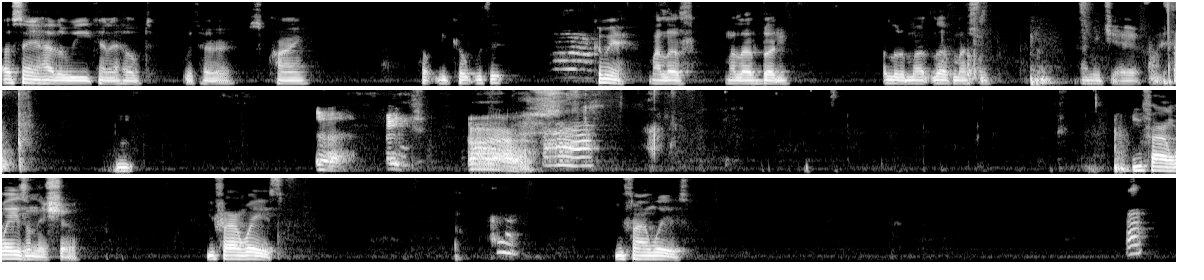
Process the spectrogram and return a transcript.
I was saying how the weed kind of helped with her crying help me cope with it. Come here, my love, my love button, a little mu- love mushroom. I need your hair for you. You find ways on this show. You find ways. You find ways.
